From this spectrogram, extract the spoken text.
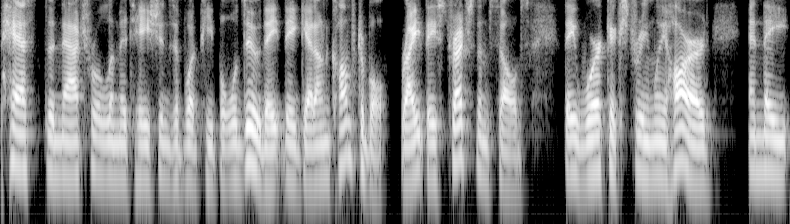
past the natural limitations of what people will do. They they get uncomfortable, right? They stretch themselves. They work extremely hard and they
